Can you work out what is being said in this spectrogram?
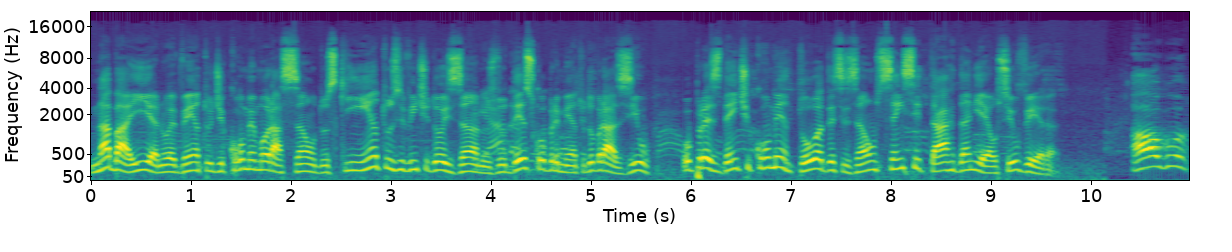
Na Bahia, no evento de comemoração dos 522 anos do descobrimento do Brasil, o presidente comentou a decisão sem citar Daniel Silveira. Algo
